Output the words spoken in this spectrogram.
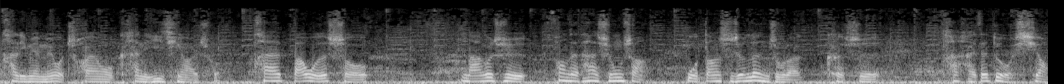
他里面没有穿，我看得一清二楚。他还把我的手拿过去放在他的胸上，我当时就愣住了。可是，他还在对我笑，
